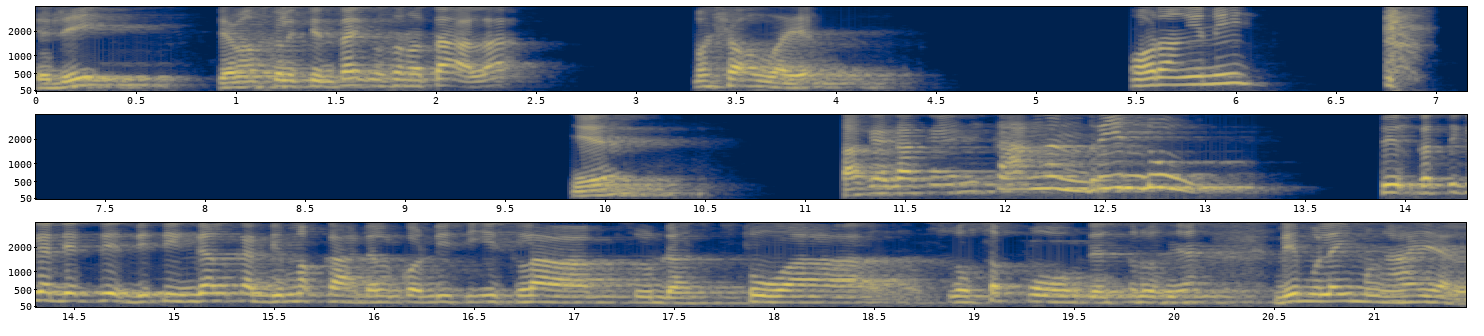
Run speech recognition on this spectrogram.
Jadi jangan sekali cintai Allah Taala, masya Allah ya. Orang ini, ya, kakek-kakek ini kangen, rindu. Ketika dia ditinggalkan di Mekah dalam kondisi Islam, sudah tua, sudah sepuh dan seterusnya, dia mulai menghayal.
